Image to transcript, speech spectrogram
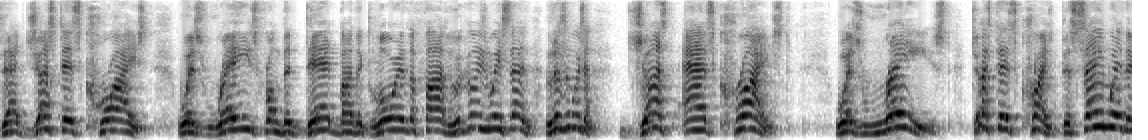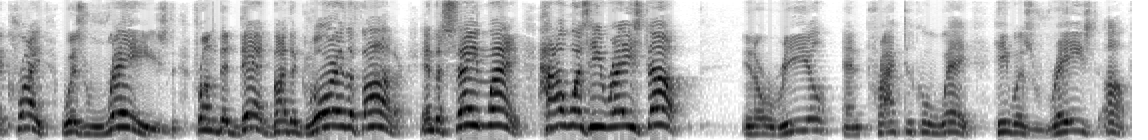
that just as Christ was raised from the dead by the glory of the Father, look at what he said. Listen to what he said. Just as Christ was raised, just as Christ, the same way that Christ was raised from the dead by the glory of the Father, in the same way, how was he raised up? In a real and practical way. He was raised up.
